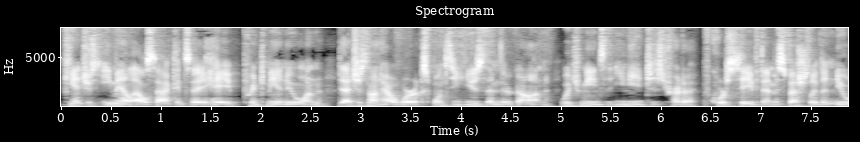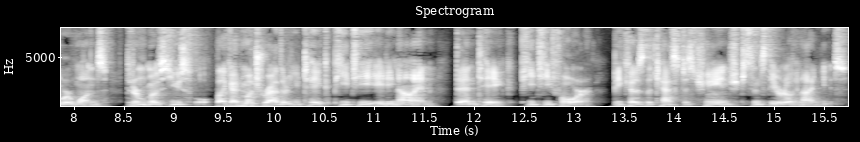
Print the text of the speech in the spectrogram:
You can't just email LSAC and say, hey, print me a new one. That's just not how it works. Once you use them, they're gone, which means that you need to try to, of course, save them, especially the newer ones that are most useful. Like, I'd much rather you take PT 89 than take PT 4 because the test has changed since the early 90s.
